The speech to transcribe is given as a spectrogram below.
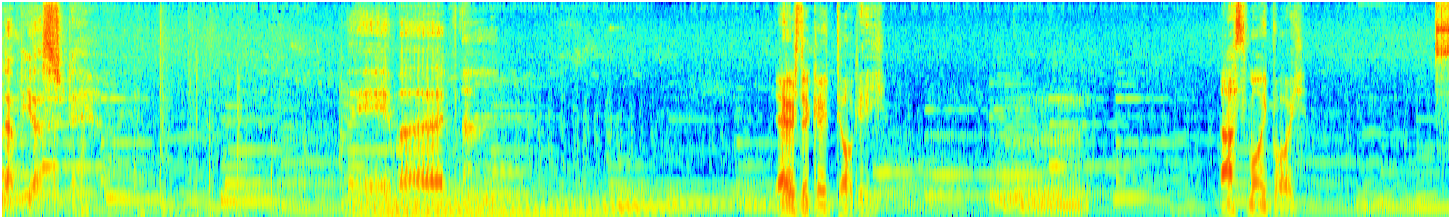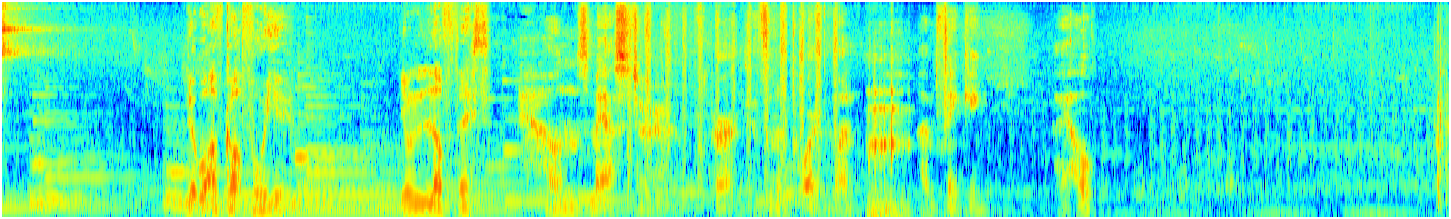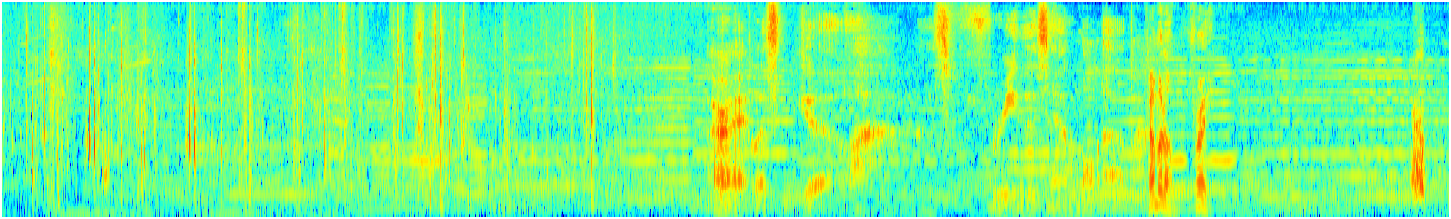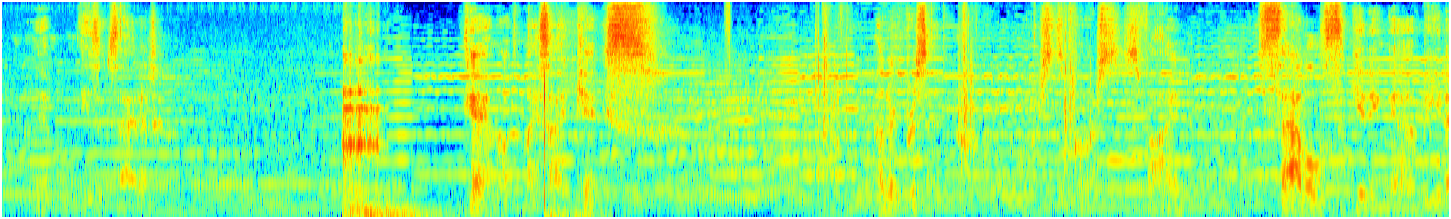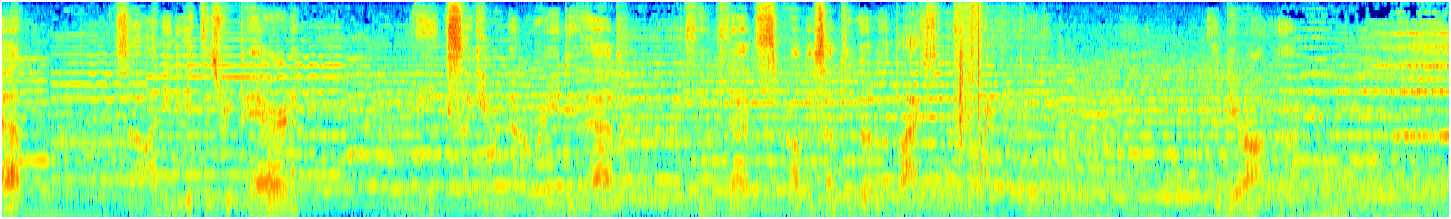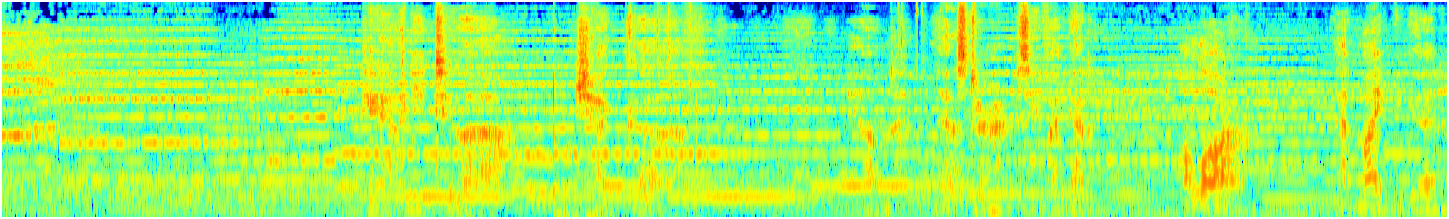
Up yesterday. Hey, mutt. There's the good doggy. Hmm. That's my boy. Look what I've got for you. You'll love this. Hound's Master perk. It's an important one. I'm thinking. I hope. Come along, free. He's excited. Okay, I'm with my sidekicks. 100%. Of course, of course, it's fine. Saddle's getting uh, beat up, so I need to get this repaired. Eeks, I can't remember where you do that. I think that's probably something to go to the blacksmith be wrong, though. Okay, I need to uh, check uh, Hound Master, see if I've got alarm. That might be good.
